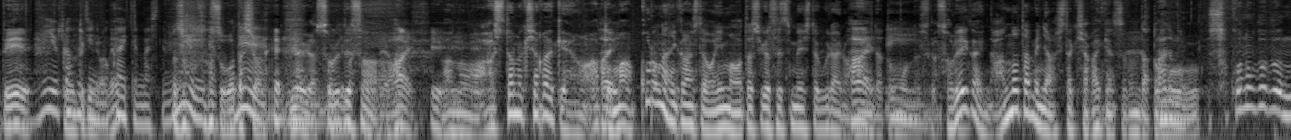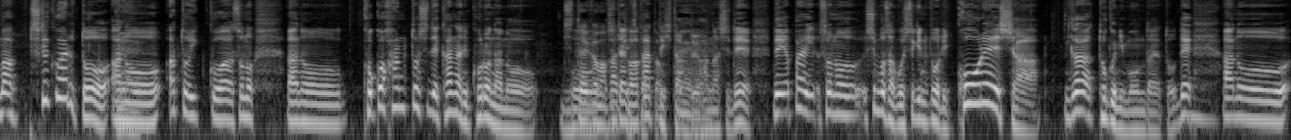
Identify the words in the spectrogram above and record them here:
で、ねゆか夫人も書いてましたね。そうそうそう、私はね。いやいや、それでさ、はい。ええあの、明日の記者会見、あと、はい。まあ、コロナに関しては今私が説明したぐらいの範囲だと思うんですが、それ以外何のために明日記者会見するんだと思う？も。そこの部分、まあ、付け加えると、あの、あと一個は、その、あの、ここ半年でかなりコロナの、実態が分かってきたという話で、で、やっぱり、その、辛坊さんご指摘の通り、高齢者が特に問題と。で、あの、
